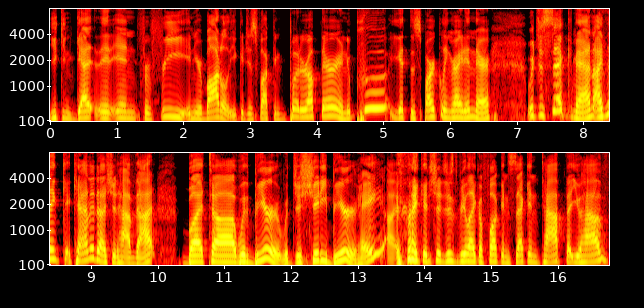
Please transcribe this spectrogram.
You can get it in for free in your bottle. You could just fucking put her up there, and poo, you get the sparkling right in there, which is sick, man. I think Canada should have that but uh, with beer, with just shitty beer, hey, like it should just be like a fucking second tap that you have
